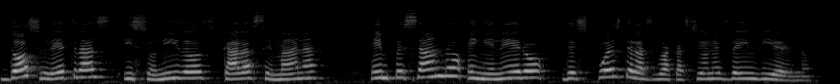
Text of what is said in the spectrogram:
dos letras y sonidos cada semana, empezando en enero después de las vacaciones de invierno.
